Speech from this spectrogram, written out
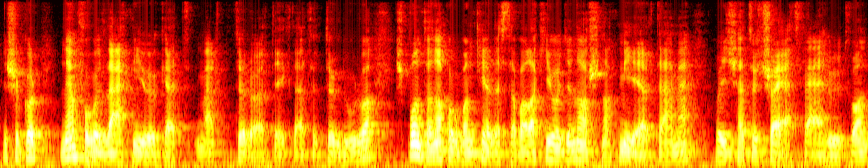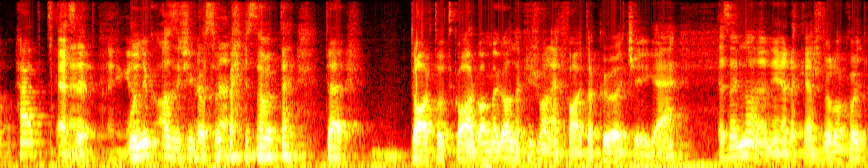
És akkor nem fogod látni őket, mert törölték, tehát hogy tök durva. És pont a napokban kérdezte valaki, hogy a nasnak mi értelme, vagyis hát, hogy saját felhőt van. Hát ezért. Hát, Mondjuk az is igaz, hogy persze, hogy te, te tartott karban, meg annak is van egyfajta költsége. Ez egy nagyon érdekes dolog, hogy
